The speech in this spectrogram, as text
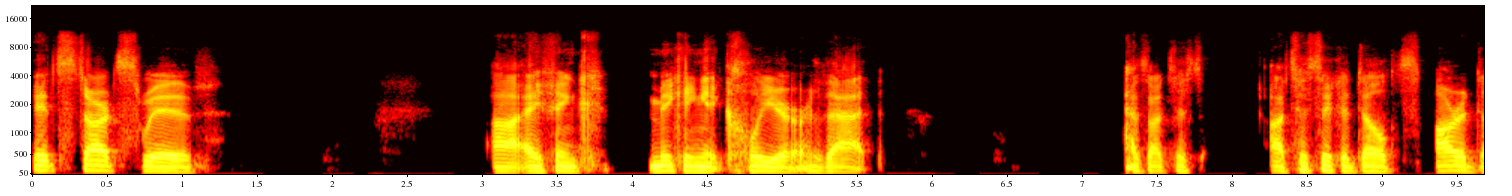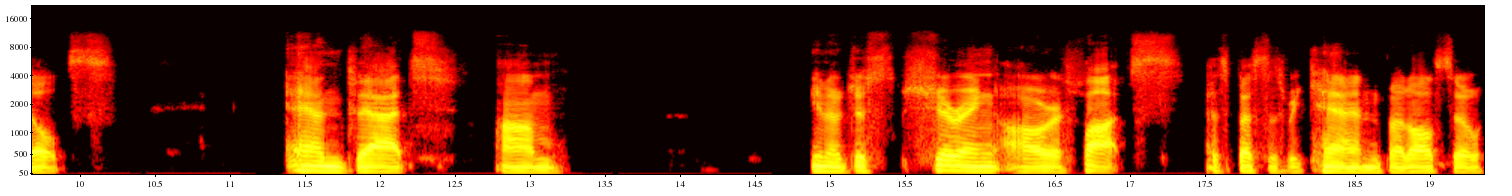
it starts with, uh, I think, making it clear that as autistic, autistic adults are adults and that, um, you know, just sharing our thoughts as best as we can, but also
